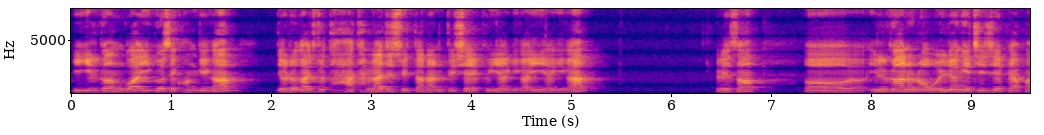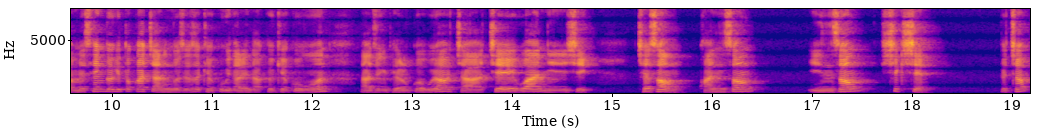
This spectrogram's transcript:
이 일간과 이것의 관계가 여러 가지로 다 달라질 수 있다라는 뜻이에요. 그 이야기가 이 이야기가 그래서 어, 일간으로 원령의 지지에 배합하면 생각이 똑같지 않은 것에서 격국이 나뉜다. 그 격국은 나중에 배울 거고요. 자, 재관인식, 재성, 관성, 인성, 식신. 그쵸?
